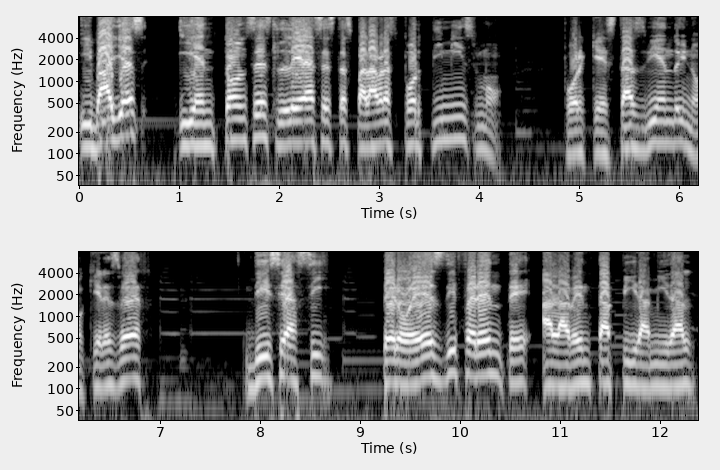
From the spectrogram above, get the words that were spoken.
y vayas y entonces leas estas palabras por ti mismo, porque estás viendo y no quieres ver. Dice así, pero es diferente a la venta piramidal.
